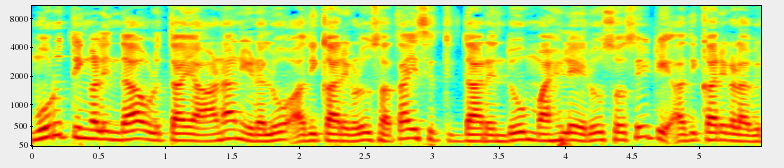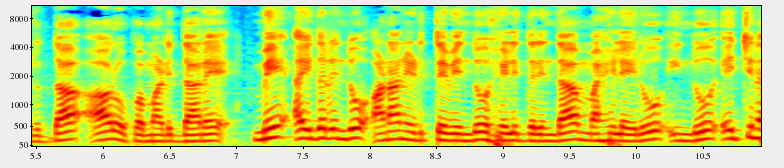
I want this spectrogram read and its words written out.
ಮೂರು ತಿಂಗಳಿಂದ ಉಳಿತಾಯ ಹಣ ನೀಡಲು ಅಧಿಕಾರಿಗಳು ಸತಾಯಿಸುತ್ತಿದ್ದಾರೆಂದು ಮಹಿಳೆಯರು ಸೊಸೈಟಿ ಅಧಿಕಾರಿಗಳ ವಿರುದ್ಧ ಆರೋಪ ಮಾಡಿದ್ದಾರೆ. ಮೇ ಐದರಂದು ಹಣ ನೀಡುತ್ತೇವೆಂದು ಹೇಳಿದ್ದರಿಂದ ಮಹಿಳೆಯರು ಇಂದು ಹೆಚ್ಚಿನ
